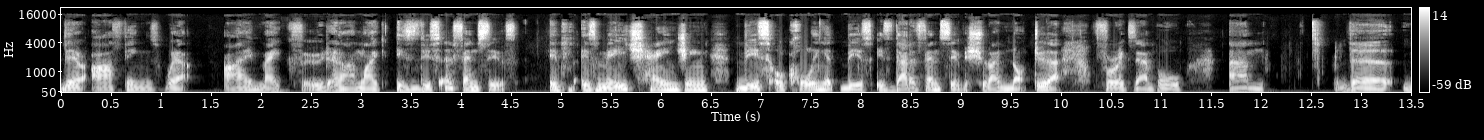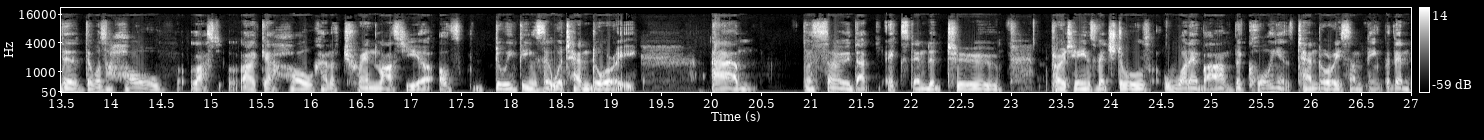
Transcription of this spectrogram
there are things where I make food and I'm like, is this offensive? It, is me changing this or calling it this is that offensive? Should I not do that? For example, um, the, the there was a whole last like a whole kind of trend last year of doing things that were tandoori. Um, so that extended to proteins, vegetables, whatever, but calling it tandoori something. But then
